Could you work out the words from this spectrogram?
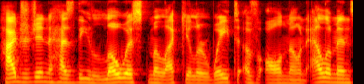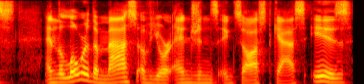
Hydrogen has the lowest molecular weight of all known elements, and the lower the mass of your engine's exhaust gas is,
